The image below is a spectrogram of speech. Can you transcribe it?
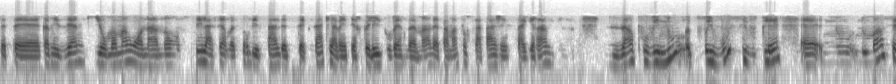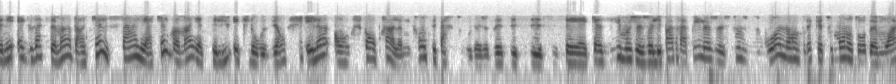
cette euh, comédienne qui, au moment où on a annoncé la fermeture des salles de spectacle, avait interpellé le gouvernement, notamment sur sa page Instagram, disant pouvez-nous, pouvez-vous, s'il vous plaît, euh, nous, nous mentionner exactement dans quelle salle et à quel moment y a-t-il eu éclosion? Et là, on, je comprends, le micro c'est partout. Je veux dire, c'est- quasi, moi je ne l'ai pas attrapé, là, je, je touche du bois. Là, on dirait que tout le monde autour de moi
